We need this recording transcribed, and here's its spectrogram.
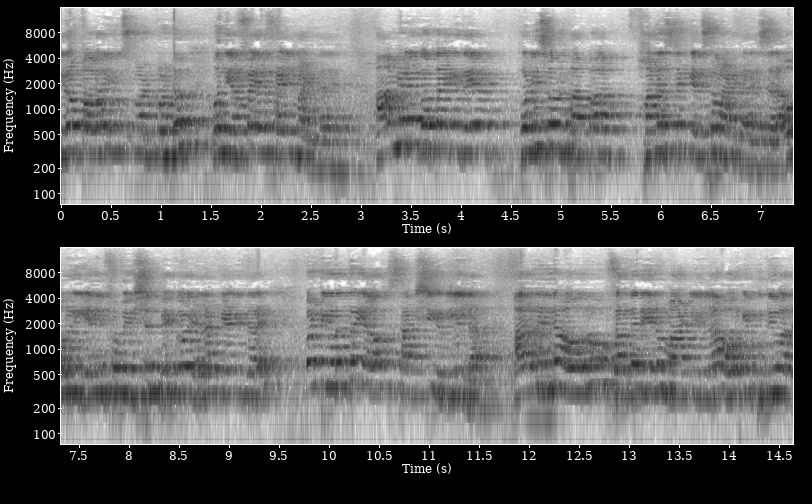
ಇರೋ ಪವರ್ ಯೂಸ್ ಮಾಡಿಕೊಂಡು ಒಂದು ಎಫ್ ಐ ಆರ್ ಫೈಲ್ ಮಾಡಿದ್ದಾರೆ. ಆಮೇಲೆ ಗೊತ್ತಾಗಿದೆ ಪೊಲೀಸರು ಪಾಪ ಕೆಲಸ ಮಾಡಿದ್ದಾರೆ ಸರ್. ಅವರು ಏನ್ ಇನ್ಫಾರ್ಮೇಶನ್ ಬೇಕೋ ಎಲ್ಲ ಕೇಳಿದ್ದಾರೆ. ಬಟ್ ಇವ್ರ ಹತ್ರ ಯಾವ್ದು ಸಾಕ್ಷಿ ಇರ್ಲಿಲ್ಲ. ಆದ್ರಿಂದ ಅವರು ಫರ್ದರ್ ಏನು ಮಾಡಲಿಲ್ಲ. ಅವ್ರಿಗೆ ಬುದ್ಧಿವಾದ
